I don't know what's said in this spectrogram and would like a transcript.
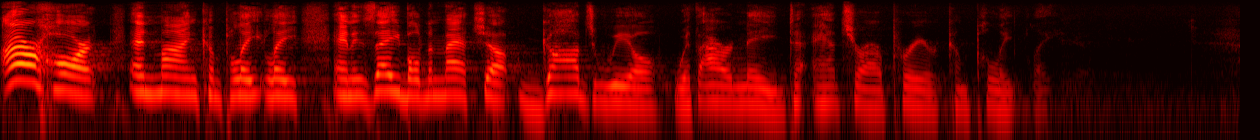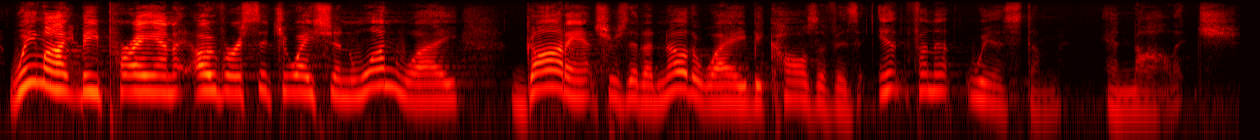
our heart and mind completely, and is able to match up God's will with our need to answer our prayer completely. We might be praying over a situation one way, God answers it another way because of His infinite wisdom and knowledge.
